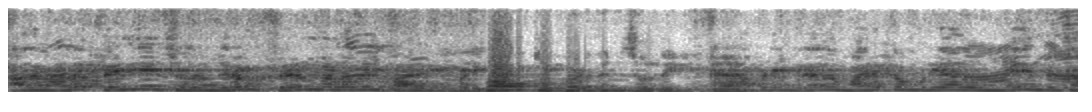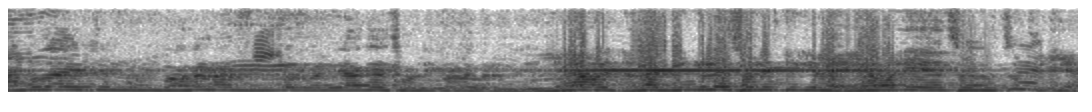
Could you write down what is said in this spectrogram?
அதனால பெண்ணின் சுதந்திரம் பெருமளவில் பாதிக்கப்படுகிறது. பாதிக்கப்படுதுன்னு சொல்றீங்க. அப்படிங்கிறத மறுக்க முடியாத உண்மை இந்த சமுதாயத்தின் முன்பாக நான் உங்கள் வழியாக சொல்லிக்கொள்ள விரும்புகிறேன். ஏன் நீங்களே சொல்லிட்டீங்களே என் வழி ஏன் சொல்ல சொல்றீங்க.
